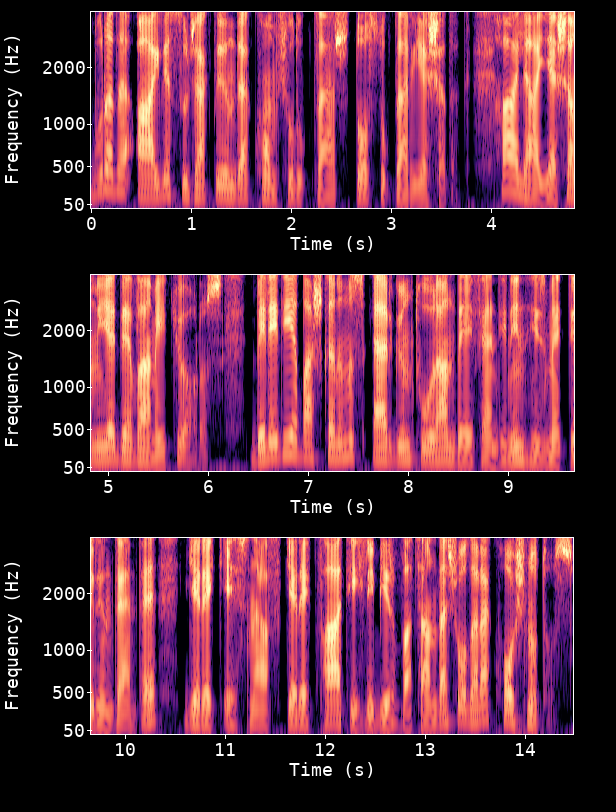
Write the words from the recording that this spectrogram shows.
Burada aile sıcaklığında komşuluklar, dostluklar yaşadık. Hala yaşamaya devam ediyoruz. Belediye Başkanımız Ergün Turan Beyefendinin hizmetlerinden de gerek esnaf, gerek Fatihli bir vatandaş olarak hoşnutuz.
